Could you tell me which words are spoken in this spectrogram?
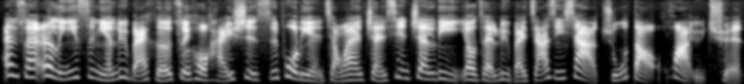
暗酸二零一四年绿白河最后还是撕破脸。蒋万安展现战力，要在绿白夹击下主导话语权。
